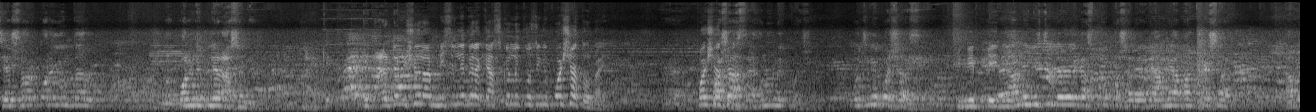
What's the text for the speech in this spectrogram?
শেষ হওয়ার পরে কিন্তু আর কোয়ালিটি প্লেয়ার আসে না। হ্যাঁ, কিন্তু আরেকটা বিষয় হলো নিচের লেভেলে কাজ করলে কোচিংয়ে পয়সা তো নাই পয়সা পয়সা আছে। এখন অনেক পয়সা। কোচিংয়ে পয়সা আছে। আমি নিচু লেভেলে কাজ করে পয়সা নেই আমি আমার পেশা আমি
